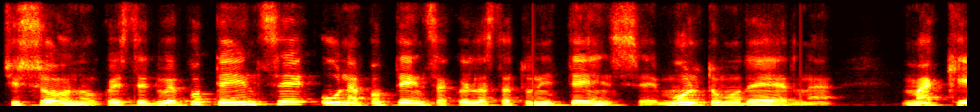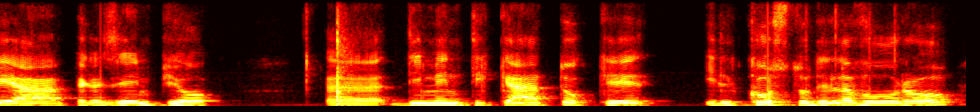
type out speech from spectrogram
ci sono queste due potenze, una potenza, quella statunitense, molto moderna, ma che ha per esempio eh, dimenticato che il costo del lavoro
